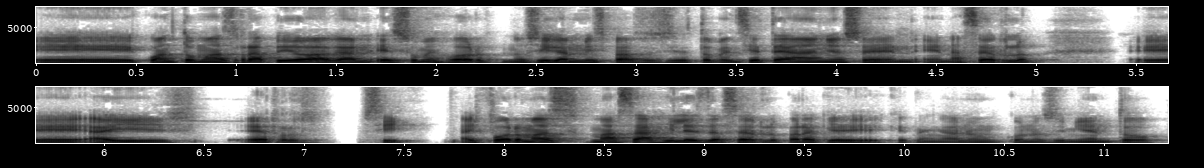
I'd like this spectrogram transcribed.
Eh, cuanto más rápido hagan eso mejor, no sigan mis pasos y se tomen siete años en, en hacerlo. Eh, hay, sí, hay formas más ágiles de hacerlo para que, que, tengan un conocimiento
